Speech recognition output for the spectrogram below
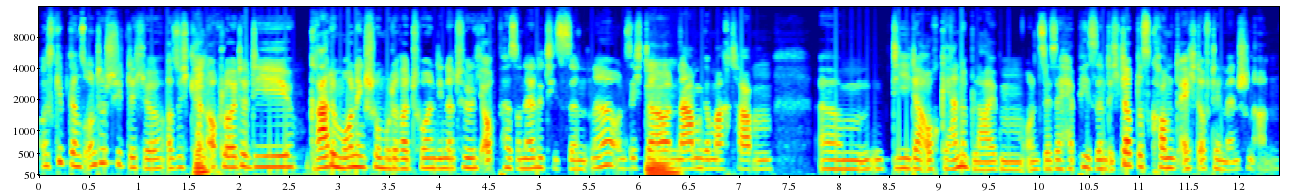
Oh, es gibt ganz unterschiedliche. Also ich kenne ja. auch Leute, die, gerade Morningshow-Moderatoren, die natürlich auch Personalities sind, ne? Und sich da mhm. Namen gemacht haben, ähm, die da auch gerne bleiben und sehr, sehr happy sind. Ich glaube, das kommt echt auf den Menschen an.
